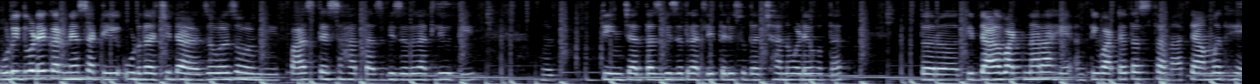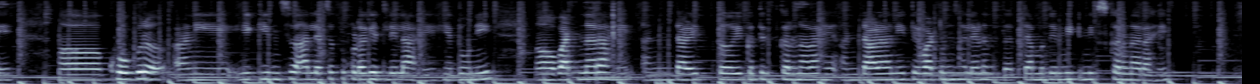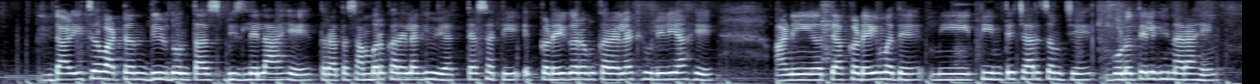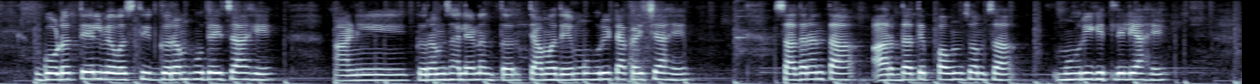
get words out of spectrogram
उडीद वडे करण्यासाठी उडदाची डाळ जवळजवळ मी पाच ते सहा तास भिजत घातली होती. तीन चार तास भिजत घातली तरी सुद्धा छान वडे होतात. तर ती डाळ वाटणार आहे आणि ती वाटत असताना त्यामध्ये खोबरं आणि एक इंच आल्याचा तुकडा घेतलेला आहे. हे दोन्ही वाटणार आहे आणि डाळीत एकत्रित करणार आहे आणि डाळ आणि ते वाटून झाल्यानंतर त्यामध्ये मीठ मिक्स करणार आहे. डाळीचं वाटण दीड दोन तास भिजलेलं आहे. तर आता सांबर करायला घेऊयात. त्यासाठी एक कढई गरम करायला ठेवलेली आहे आणि त्या कढईमध्ये मी तीन ते चार चमचे गोडं तेल घेणार आहे. गोडं तेल व्यवस्थित गरम होऊ द्यायचं आहे. आणि गरम झाल्यानंतर त्यामध्ये मोहरी टाकायची आहे. साधारणतः अर्धा ते पाऊण चमचा मोहरी घेतलेली आहे.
